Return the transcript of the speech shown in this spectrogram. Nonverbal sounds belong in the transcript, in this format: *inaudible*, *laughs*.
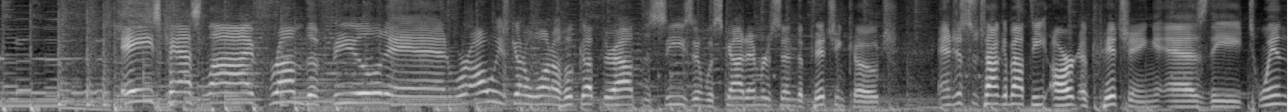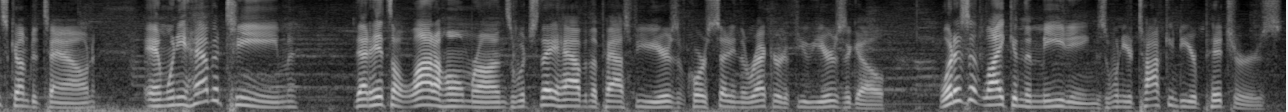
A's Cast live from the field, and we're always going to want to hook up throughout the season with Scott Emerson, the pitching coach, and just to talk about the art of pitching as the Twins come to town. And when you have a team that hits a lot of home runs, which they have in the past few years, of course, setting the record a few years ago, what is it like in the meetings when you're talking to your pitchers?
